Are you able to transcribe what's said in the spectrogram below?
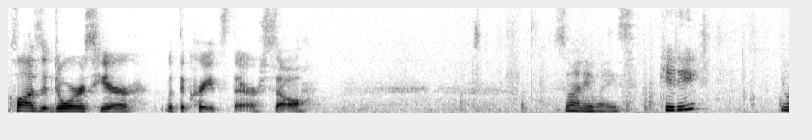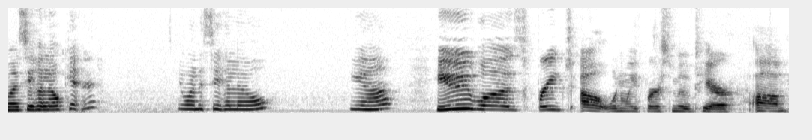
closet doors here with the crates there. So, so anyways. Kitty, you want to say hello, kitten? You want to say hello? Yeah? He was freaked out when we first moved here. Um,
